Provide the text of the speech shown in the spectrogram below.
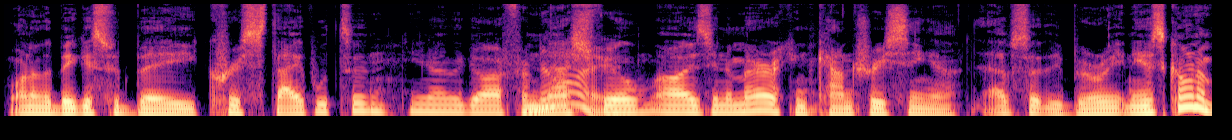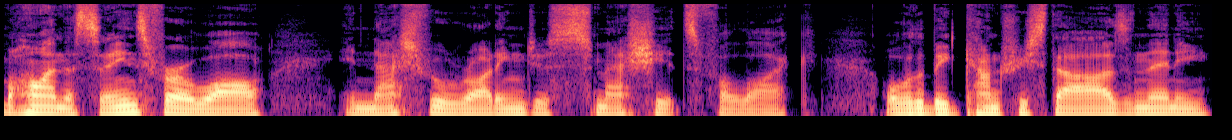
one of the biggest would be Chris Stapleton. You know the guy from No. Nashville. Oh, he's an American country singer. Absolutely brilliant. He was kind of behind the scenes for a while in Nashville, writing just smash hits for like all the big country stars, and then he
